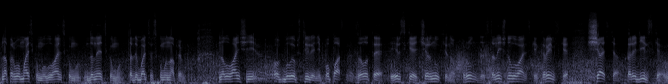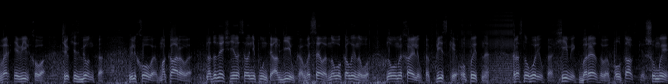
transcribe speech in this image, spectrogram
на Первомайському, Луганському, Донецькому та Дебальцевському напрямках. На Луганщині були обстріляні Попасне, Золоте, Гірське, Чернухіно, Фрунзе, Станично-Луганське, Кримське, Щастя, Передільське, Верхня Вільхова, Трьохізбьонка, Вільхове, Макарове. На Донеччині населені пункти Авдіївка, Веселе, Новокалиново, Новомихайлівка, Піски, Опитне, Красногорівка, Хімік, Березове, Полтавське, Шуми,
